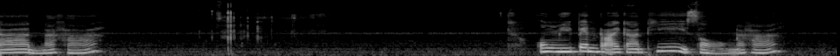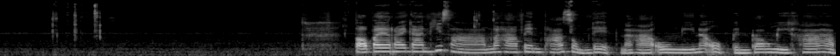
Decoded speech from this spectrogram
การนะคะ องค์นี้เป็นรายการที่สองนะคะ ต่อไปรายการที่ 3 นะคะ เป็นพระสมเด็จนะคะ องค์นี้หน้าอกเป็นร่องมีคราบ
